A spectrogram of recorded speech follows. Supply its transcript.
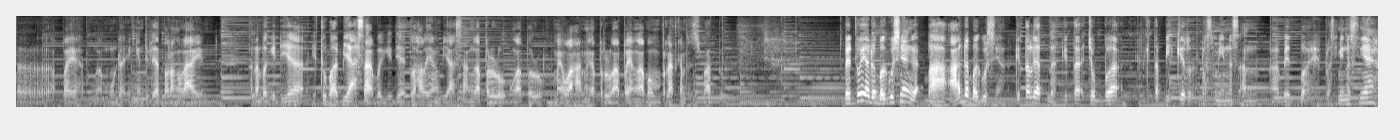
uh, apa ya nggak mudah ingin dilihat orang lain. Karena bagi dia itu biasa. Bagi dia itu hal yang biasa. Nggak perlu nggak perlu kemewahan nggak perlu apa yang nggak mau memperlihatkan sesuatu bad boy ada bagusnya nggak? Bah ada bagusnya. Kita lihat lah kita coba kita pikir plus minus an, uh, bad boy. Plus minusnya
